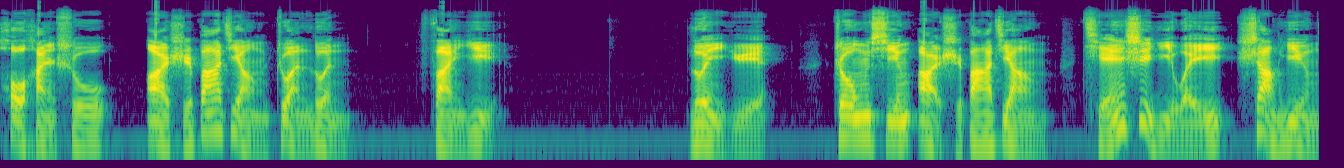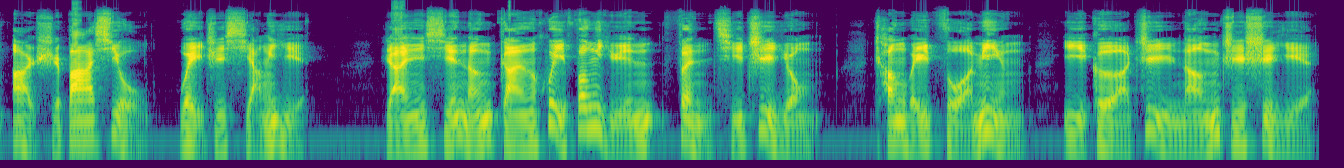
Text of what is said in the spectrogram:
后汉书二十八将传论，范晔。论曰：中兴二十八将，前世以为上应二十八宿，谓之祥也。然贤能感会风云，奋其智勇，称为左命，以各智能之事也。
